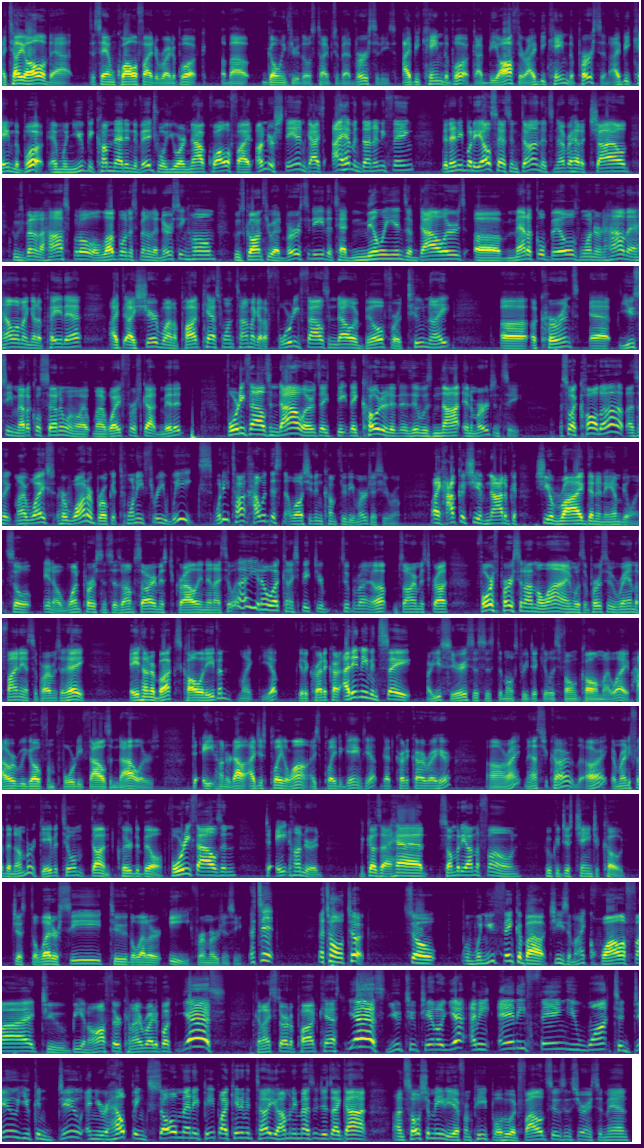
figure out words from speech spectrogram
I tell you all of that to say I'm qualified to write a book about going through those types of adversities. I became the book. I'm the author. I became the person. I became the book. And when you become that individual, you are now qualified. Understand, guys, I haven't done anything that anybody else hasn't done that's never had a child who's been in a hospital, a loved one that's been in a nursing home, who's gone through adversity, that's had millions of dollars of medical bills, wondering how the hell am I going to pay that? I, I shared on a podcast one time, I got a $40,000 bill for a two night uh, occurrence at UC Medical Center when my, my wife first got admitted. $40,000, they, they, they coded it as it was not an emergency. So I called up. I was like, my wife's her water broke at 23 weeks. What are you talking? How would this not? Well, she didn't come through the emergency room. Like, how could she have not have? She arrived in an ambulance. So you know, one person says, oh, "I'm sorry, Mr. Crowley," and then I said, "Well, you know what? Can I speak to your supervisor?" Oh, I'm sorry, Mr. Crowley. Fourth person on the line was the person who ran the finance department. Said, "Hey, 800 bucks, call it even." I'm like, "Yep." Get a credit card. I didn't even say, "Are you serious? This is the most ridiculous phone call in my life." How would we go from forty thousand dollars to eight hundred dollars? I just played along. I just played the games. Yep, got a credit card right here. All right, Mastercard. All right, I'm ready for the number. Gave it to him. Done. Cleared the bill. Forty thousand to eight hundred because I had somebody on the phone who could just change a code, just the letter C to the letter E for emergency. That's it. That's all it took. So when you think about, geez, am I qualified to be an author? Can I write a book? Yes. Can I start a podcast? Yes. YouTube channel? Yeah. I mean, anything you want to do, you can do. And you're helping so many people. I can't even tell you how many messages I got on social media from people who had followed Susan's journey and said, man,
